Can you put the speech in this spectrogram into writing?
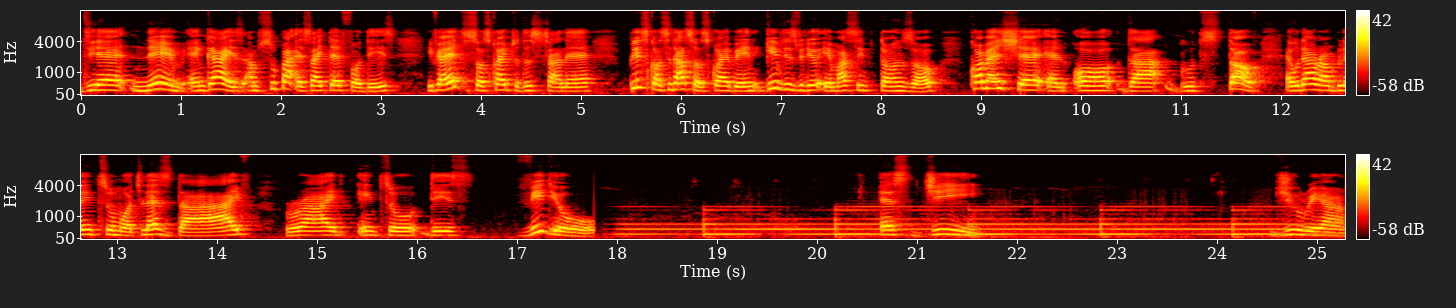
Dear Name. And guys i'm super excited for this. If you're yet to subscribe to this channel please consider subscribing. Give this video a massive thumbs up comment share and all that good stuff. And without rambling too much let's dive right into this video. XG Juria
